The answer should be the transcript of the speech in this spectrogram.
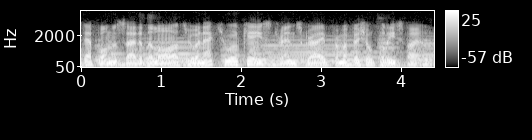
step on the side of the law through an actual case transcribed from official police files.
